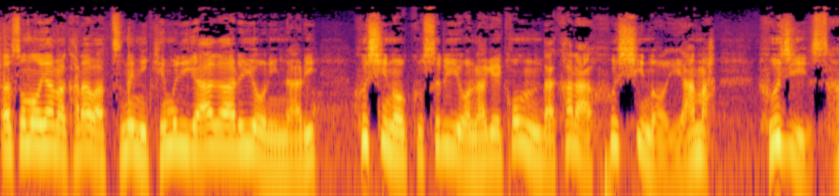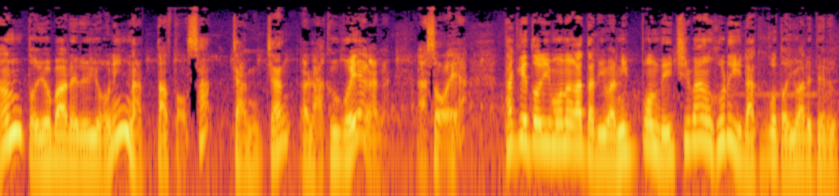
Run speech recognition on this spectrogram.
らその山からは常に煙が上がるようになり不死の薬を投げ込んだから不死の山。富士山と呼ばれるようになったとさ。ちゃんちゃん。落語やがな。あそうや。竹取物語は日本で一番古い落語と言われてる。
